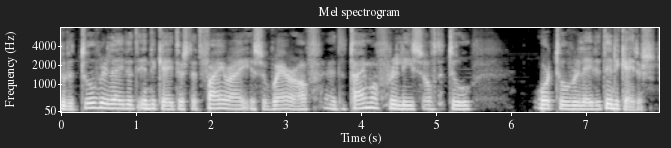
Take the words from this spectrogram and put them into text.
to the tool-related indicators that FireEye is aware of at the time of release of the tool or tool-related indicators.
